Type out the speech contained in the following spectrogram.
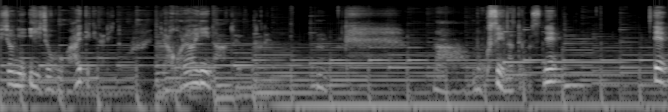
非常にいい情報が入ってきたりと。いやこれはいいなということで、うん、まあもう癖になってますね。で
